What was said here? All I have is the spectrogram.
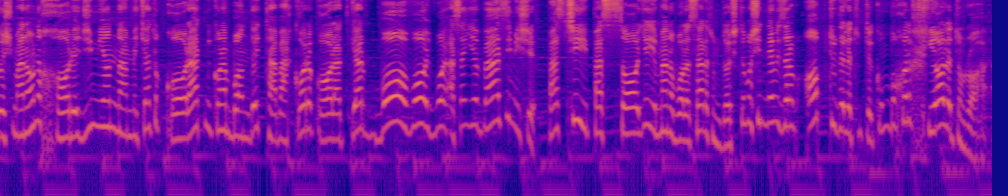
دشمنان خارجی میان مملکت رو قارت می‌کنن باندای تبهکار قارتگر. وا وای وای اصلا یه وضعی میشه. پس چی؟ پس سایه منو بالا سرتون داشته باشید نمی‌ذارم آب تو دلتون تکون بخوره. خیالتون راحت.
